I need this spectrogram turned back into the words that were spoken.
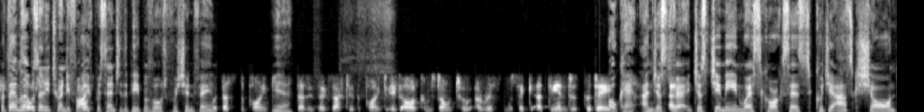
but then that But- was only twenty five percent of the people voted for Sinn Féin. But that's the point. Yeah. that is exactly the point. It all comes down to arithmetic at the end of the day. Okay, and just And- uh, just Jimmy in West Cork says, could you ask Sean,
